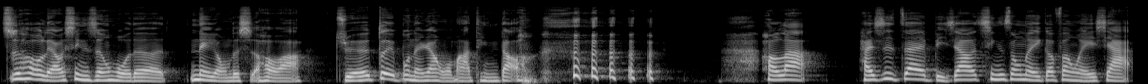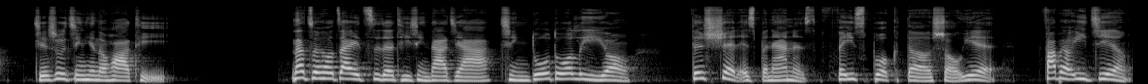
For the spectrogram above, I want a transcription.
之后聊性生活的内容的时候啊，绝对不能让我妈听到。好啦，还是在比较轻松的一个氛围下结束今天的话题。那最后再一次的提醒大家，请多多利用 This shit is bananas Facebook 的首页发表意见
